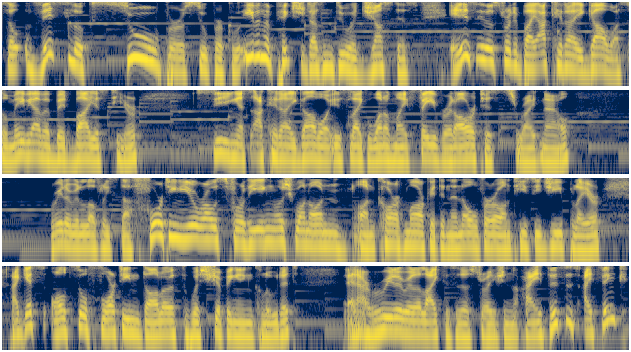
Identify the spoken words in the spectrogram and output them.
So this looks super, super cool. Even the picture doesn't do it justice. It is illustrated by Akira Egawa, so maybe I'm a bit biased here, seeing as Akira Egawa is like one of my favorite artists right now. Really, really lovely stuff. 14 euros for the English one on, on Card Market and then over on TCG Player. I guess also $14 with shipping included. And I really, really like this illustration. I This is, I think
